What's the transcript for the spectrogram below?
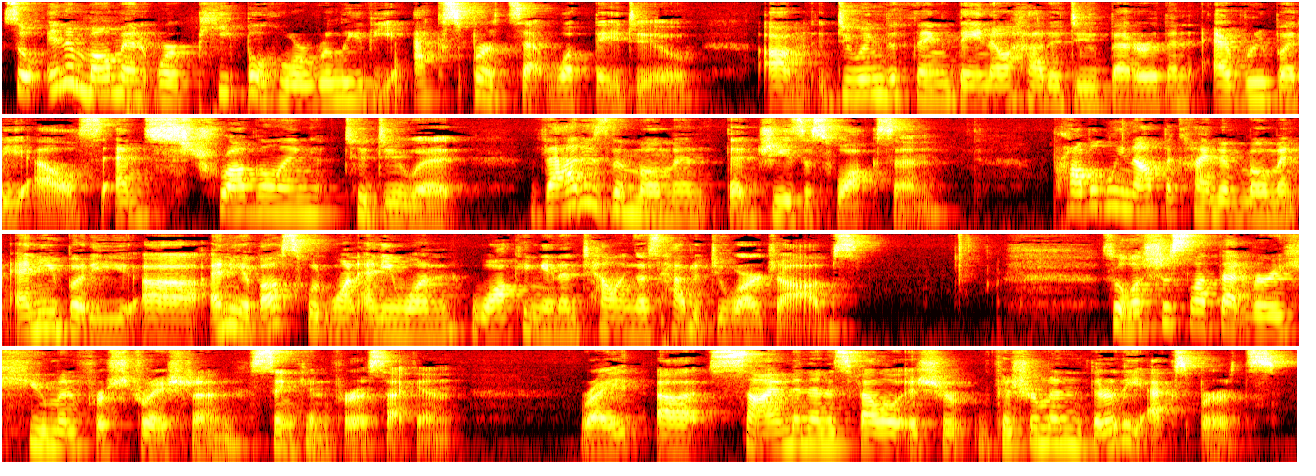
So, in a moment where people who are really the experts at what they do, um, doing the thing they know how to do better than everybody else and struggling to do it, that is the moment that Jesus walks in probably not the kind of moment anybody, uh, any of us would want anyone walking in and telling us how to do our jobs. So let's just let that very human frustration sink in for a second, right? Uh, Simon and his fellow fishermen, they're the experts.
